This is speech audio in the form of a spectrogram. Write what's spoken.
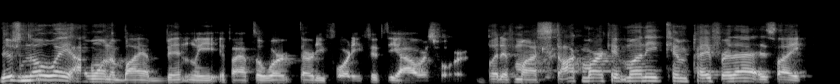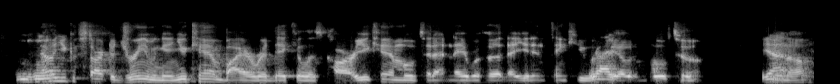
there's no way I want to buy a Bentley if I have to work 30, 40, 50 hours for it. But if my stock market money can pay for that, it's like Mm-hmm. Now you can start to dream again. You can buy a ridiculous car. You can move to that neighborhood that you didn't think you would right. be able to move to. Yeah, you know,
